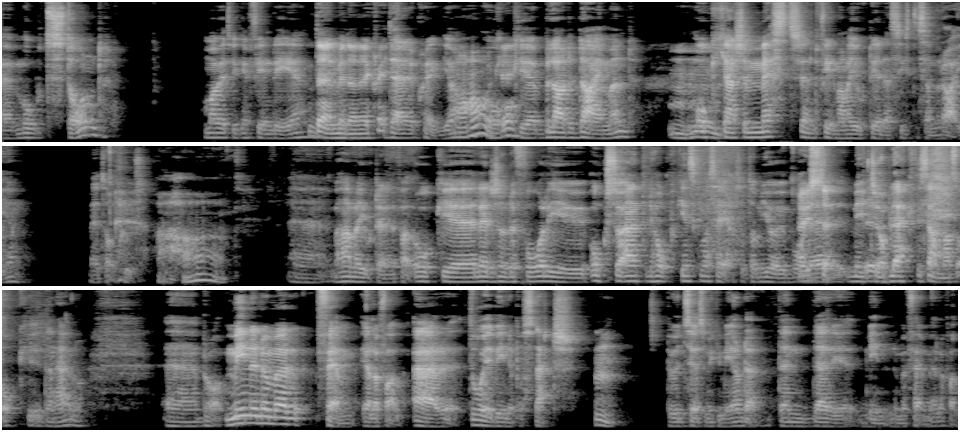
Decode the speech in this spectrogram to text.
eh, Motstånd. Om man vet vilken film det är. Den med Daniel Craig? Daniel Craig ja. Jaha, okej. Och eh, Blood Diamond. Mhm. Och kanske mest känd film han har gjort är Den sista samurajen. Med Tom Cruise. Aha. Eh, Men han har gjort den i alla fall. Och eh, Ladies of the Fall är ju också Anthony Hopkins kan man säga. Så att de gör ju både det. Meet Joe de. Black tillsammans och den här då. Eh, bra. Min nummer fem i alla fall är, då är vi inne på Snatch. Mm. Behöver inte säga så mycket mer om den. Den där är min nummer fem i alla fall.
